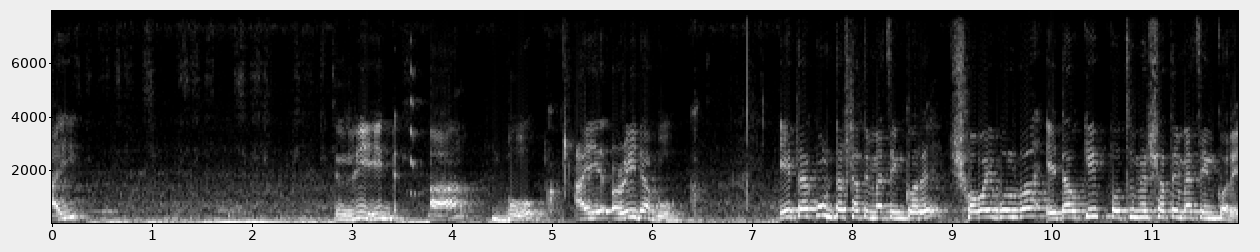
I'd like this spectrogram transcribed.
I read a book I read a book এটা কোনটার সাথে ম্যাচিং করে? সবাই বলবা এটাও কি প্রথমের সাথে ম্যাচিং করে?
